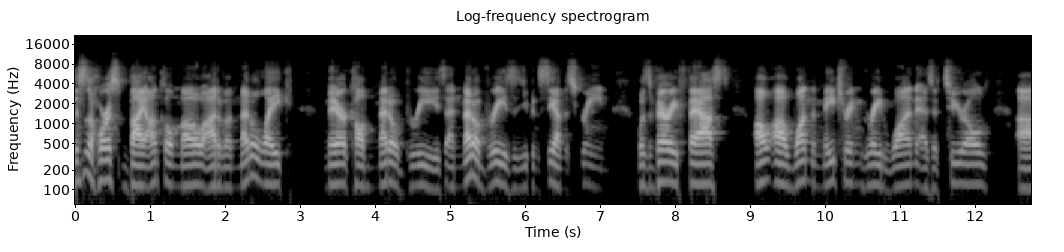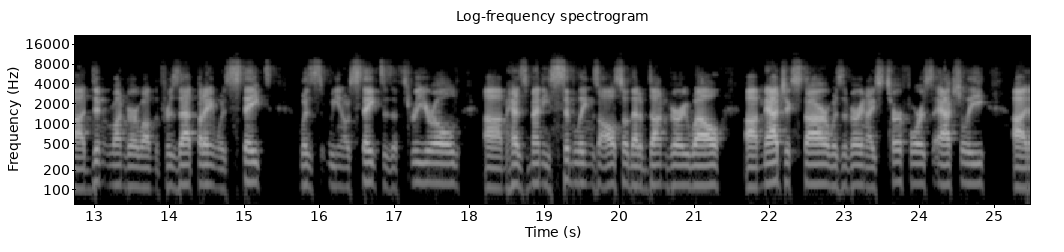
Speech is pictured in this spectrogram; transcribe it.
This is a horse by Uncle Mo out of a Meadow Lake mare called Meadow Breeze. And Meadow Breeze, as you can see on the screen, was very fast. Uh, won the matron grade one as a two year old. Uh, didn't run very well in the Frizette, but anyway, was staked. Was you know staked as a three year old. Um, has many siblings also that have done very well. Uh, Magic Star was a very nice turf horse actually. Uh,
